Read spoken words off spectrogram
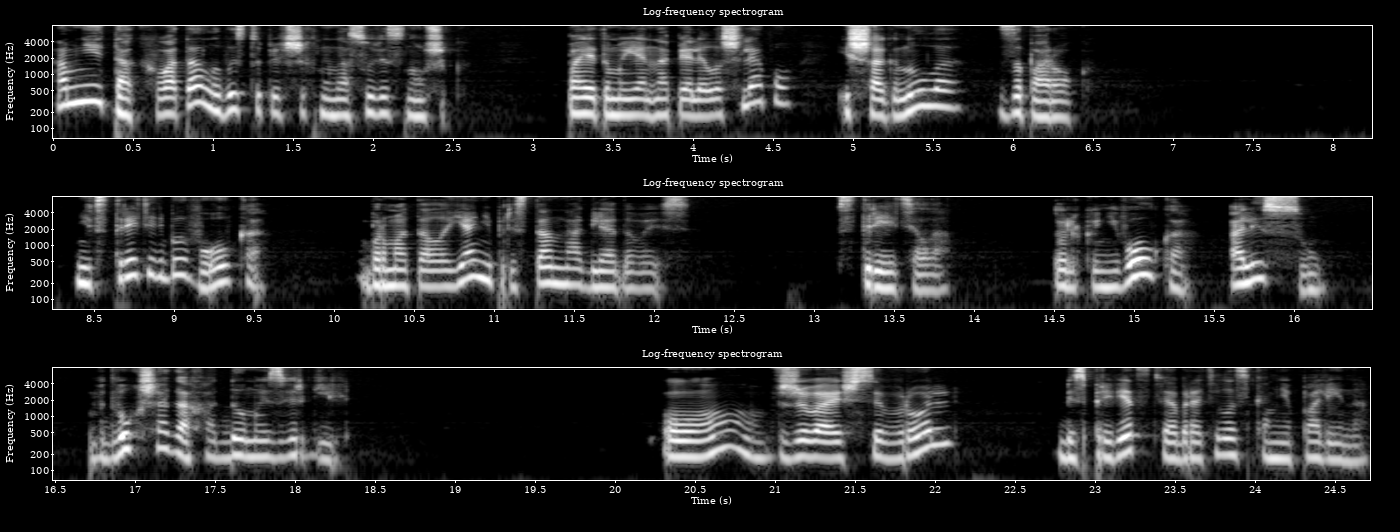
а мне и так хватало выступивших на носу веснушек. Поэтому я напялила шляпу и шагнула за порог. «Не встретить бы волка», — бормотала я, непрестанно оглядываясь. Встретила. Только не волка, а лису в двух шагах от дома из Вергиль. «О, вживаешься в роль?» Без приветствия обратилась ко мне Полина.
